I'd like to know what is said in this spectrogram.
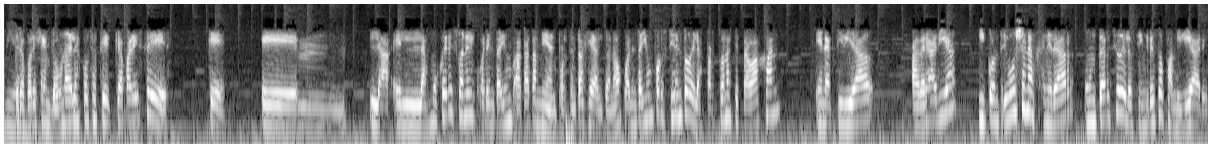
Pero, por ejemplo, una de las cosas que, aparece es que em, las mujeres son el 41, acá también, porcentaje alto, ¿no? 41% de las personas que trabajan en actividad agraria y contribuyen a generar un tercio de los ingresos familiares.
